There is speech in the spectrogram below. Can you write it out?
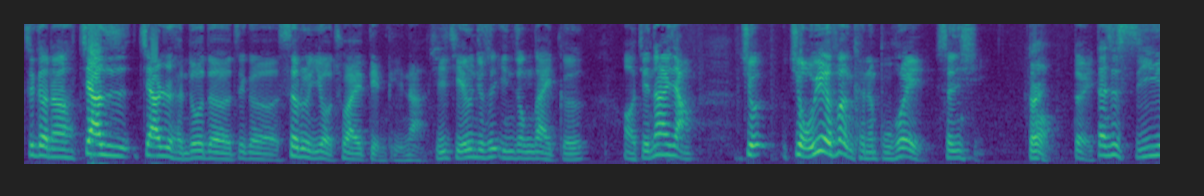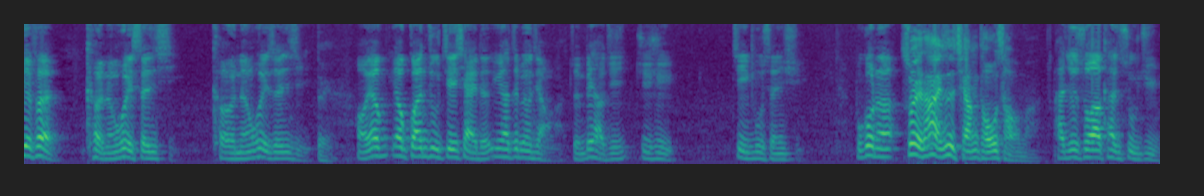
这个呢，假日假日很多的这个社论也有出来点评啊。其实结论就是阴中带歌哦。简单来讲，九九月份可能不会升息，对、哦、对，但是十一月份可能会升息，可能会升息。对哦，要要关注接下来的，因为他这边有讲嘛，准备好继继续进一步升息。不过呢，所以他也是墙头草嘛。他就说要看数据嘛，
